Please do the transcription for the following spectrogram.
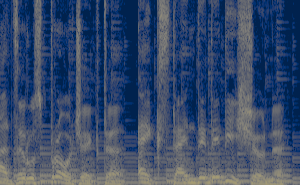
Lazarus Project Extended Edition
